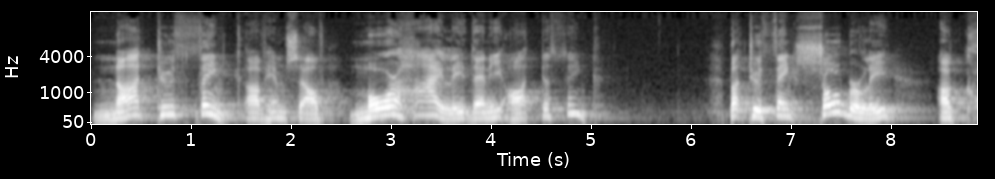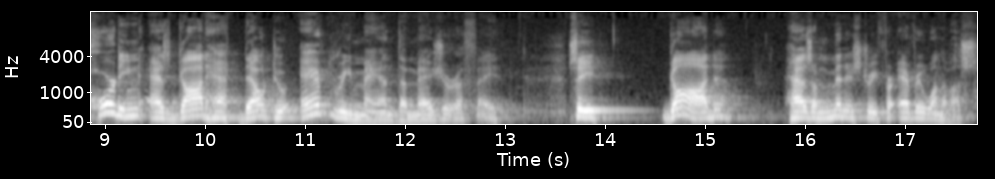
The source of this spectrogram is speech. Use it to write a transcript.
not to think of himself more highly than he ought to think, but to think soberly according as God hath dealt to every man the measure of faith. See, God has a ministry for every one of us.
